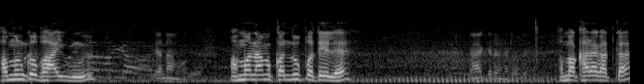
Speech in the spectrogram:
हम उनको भाई हुए क्या नाम हो गया? हमारा नाम कल्लू पटेल है। कहाँ के रहने वाले हम अखाड़ा घाट का।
